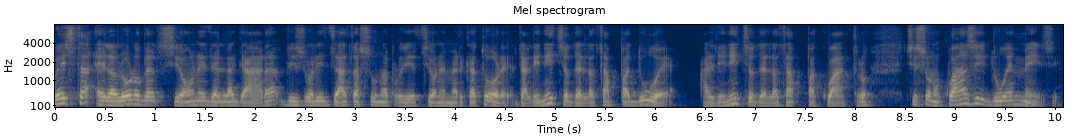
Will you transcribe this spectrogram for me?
questa è la loro versione della gara visualizzata su una proiezione Mercatore. Dall'inizio della tappa 2 all'inizio della tappa 4 ci sono quasi due mesi.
